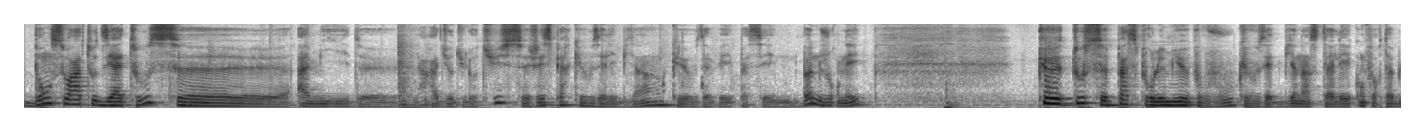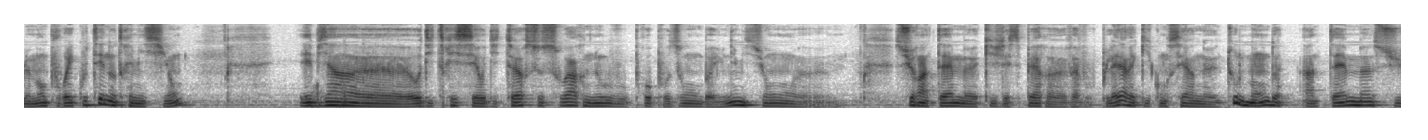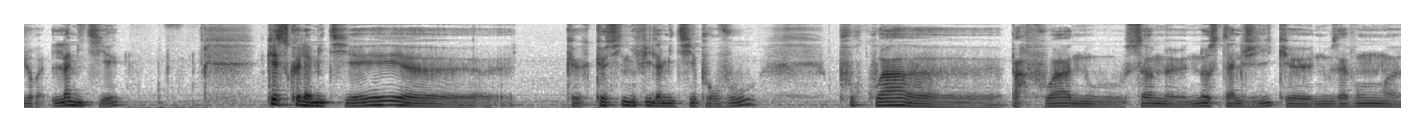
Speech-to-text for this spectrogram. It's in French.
Bonsoir à toutes et à tous, euh, amis de la radio du Lotus. J'espère que vous allez bien, que vous avez passé une bonne journée, que tout se passe pour le mieux pour vous, que vous êtes bien installés confortablement pour écouter notre émission. Eh bien, euh, auditrices et auditeurs, ce soir, nous vous proposons bah, une émission euh, sur un thème qui, j'espère, va vous plaire et qui concerne tout le monde, un thème sur l'amitié. Qu'est-ce que l'amitié euh, que, signifie l'amitié pour vous? Pourquoi euh, parfois nous sommes nostalgiques Nous avons euh,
